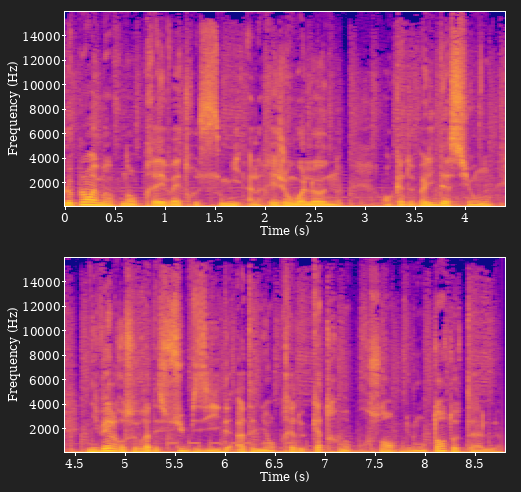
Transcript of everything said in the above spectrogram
Le plan est maintenant prêt et va être soumis à la région wallonne. En cas de validation, Nivelles recevra des subsides atteignant près de 80% du montant total.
